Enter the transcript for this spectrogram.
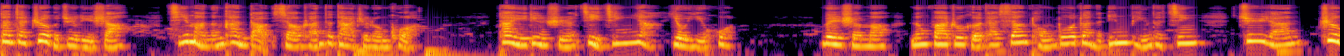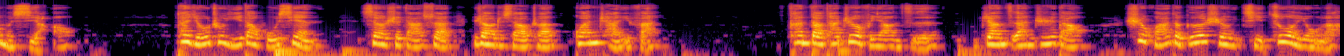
但在这个距离上，起码能看到小船的大致轮廓。他一定是既惊讶又疑惑：为什么能发出和他相同波段的音频的鲸，居然这么小？他游出一道弧线，像是打算绕着小船观察一番。看到他这副样子，张子安知道世华的歌声起作用了，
